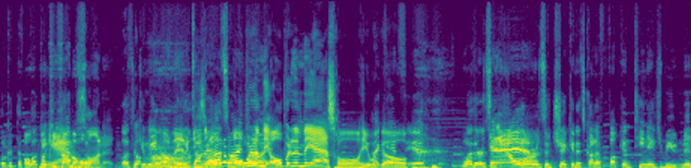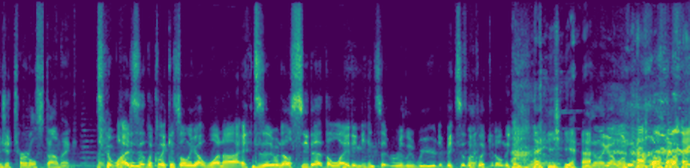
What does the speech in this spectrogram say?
Look at the Oh, fucking look, he found the hole. on it. Let's can we, Oh, can we talk he's about open- it? Open the open in the asshole. Here we I go. can't see it. Whether it's an owl or it's a chicken, it's got a fucking teenage mutant ninja turtle stomach. Why does it look like it's only got one eye? Does anyone else see that? The lighting hits it really weird. It makes it look like it only has one eye. yeah. He's only got one pupil. Oh my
